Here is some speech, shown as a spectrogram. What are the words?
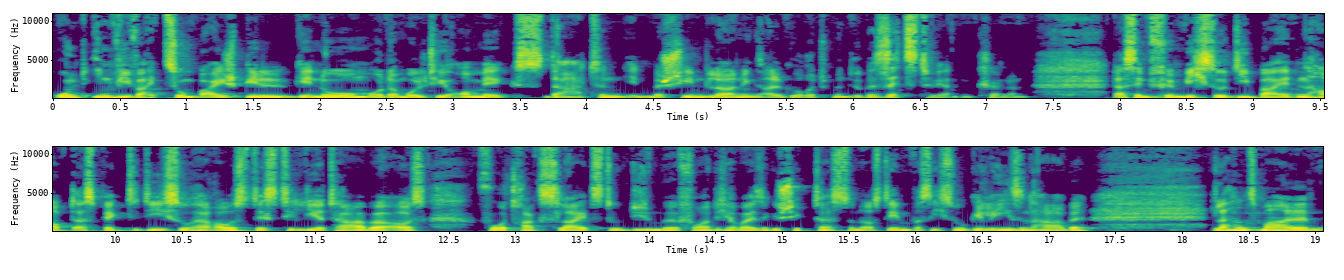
und inwieweit zum Beispiel Genom- oder Multiomics-Daten in Machine Learning-Algorithmen übersetzt werden können. Das sind für mich so die beiden Hauptaspekte, die ich so herausdestilliert habe aus Vortragsslides, die du mir freundlicherweise geschickt hast und aus dem, was ich so gelesen habe. Lass uns mal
